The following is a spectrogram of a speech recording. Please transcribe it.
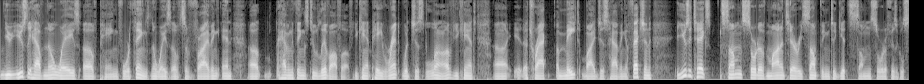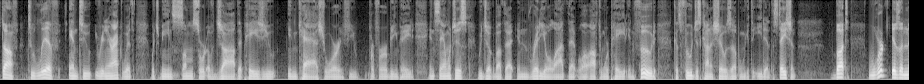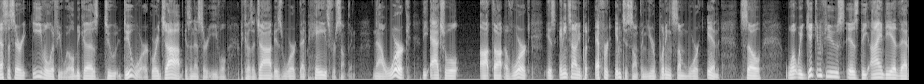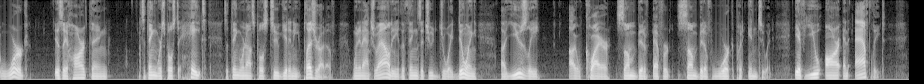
you usually have no ways of paying for things, no ways of surviving and uh, having things to live off of. You can't pay rent with just love. You can't uh, attract a mate by just having affection. It usually takes some sort of monetary something to get some sort of physical stuff to live and to interact with, which means some sort of job that pays you in cash or if you prefer being paid in sandwiches. We joke about that in radio a lot that well, often we're paid in food because food just kind of shows up and we get to eat it at the station. But work is a necessary evil, if you will, because to do work or a job is a necessary evil because a job is work that pays for something. Now, work, the actual uh, thought of work, is anytime you put effort into something, you're putting some work in. So, what we get confused is the idea that work is a hard thing. It's a thing we're supposed to hate. It's a thing we're not supposed to get any pleasure out of. When in actuality, the things that you enjoy doing uh, usually require some bit of effort, some bit of work put into it. If you are an athlete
